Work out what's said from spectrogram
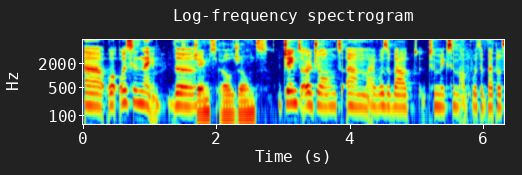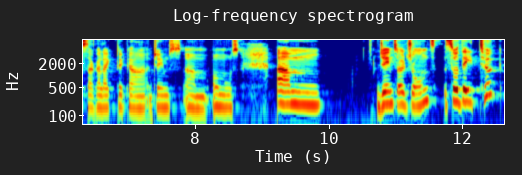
Uh, what was his name? The James Earl Jones. James Earl Jones. Um, I was about to mix him up with the Battlestar Galactica James um, almost. Um, James Earl Jones. So they took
